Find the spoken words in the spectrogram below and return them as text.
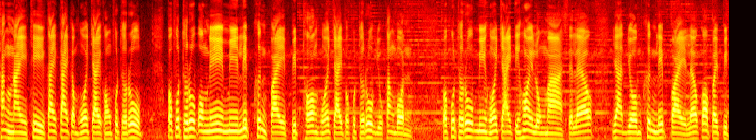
ข้างในที่ใกล้ๆกับหัวใจของพุทธรูป พระพุทธรูปองค์นี้มีลิฟต์ขึ้นไปปิดทองหัวใจพระพุทธรูปอยู่ข้างบน พระพุทธรูปมีหัวใจที่ห้อยลงมา เสร็จแล้วญาติโยมขึ้นลิฟต์ไปแล้วก็ไปปิด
